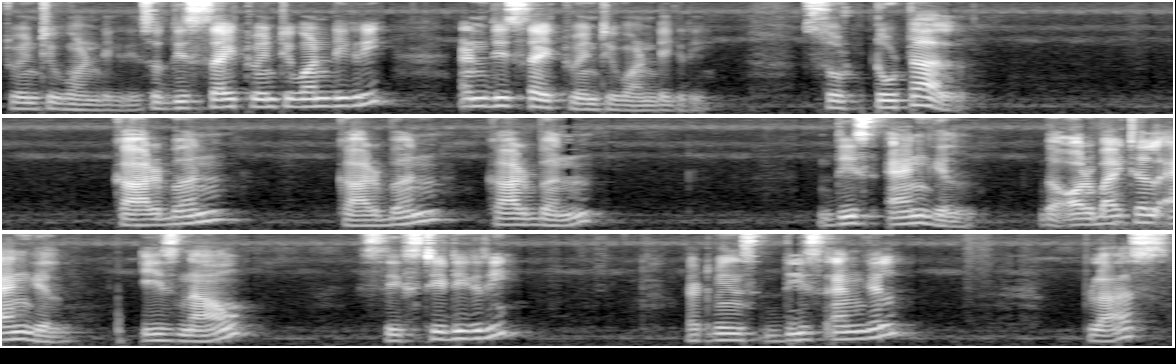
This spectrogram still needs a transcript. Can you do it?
21 degree. So this side 21 degree and this side 21 degree. So total carbon carbon carbon this angle the orbital angle is now 60 degree. That means this angle plus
